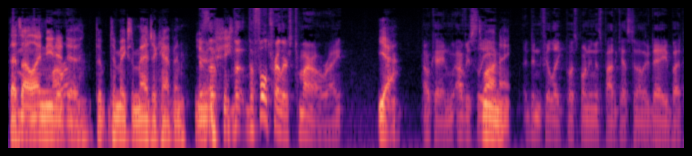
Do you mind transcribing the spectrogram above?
That's all I needed to, to to make some magic happen. You Is know? the, the the full trailer's tomorrow, right? yeah, Okay, and obviously tomorrow night. I didn't feel like postponing this podcast another day, but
